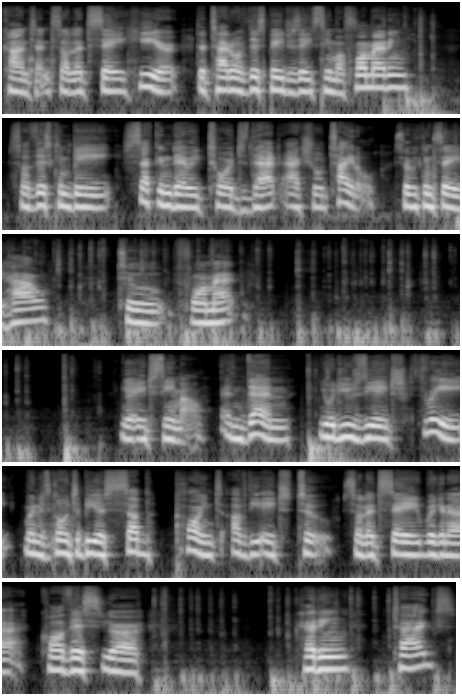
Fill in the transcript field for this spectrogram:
content. So let's say here, the title of this page is HTML formatting. So this can be secondary towards that actual title. So we can say how to format your HTML. And then you would use the H3 when it's going to be a sub point of the H2. So let's say we're gonna call this your heading tags.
